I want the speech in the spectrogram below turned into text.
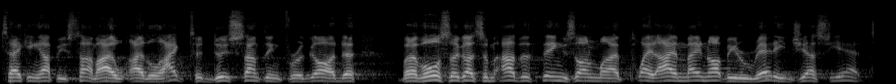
taking up his time. I, would like to do something for God, but I've also got some other things on my plate. I may not be ready just yet.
